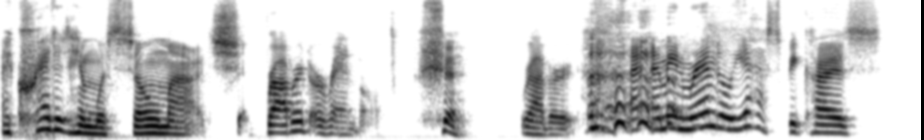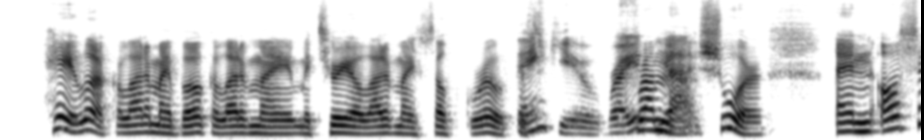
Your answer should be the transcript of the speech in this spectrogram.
i credit him with so much robert or randall robert I, I mean randall yes because hey, look, a lot of my book, a lot of my material, a lot of my self growth. Thank you. Right from yeah. that, sure. And also,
